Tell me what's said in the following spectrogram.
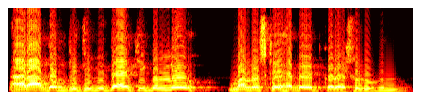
আর আদম পৃথিবীতে কি করল? মানুষকে হেদায়ত করা শুরু করল।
